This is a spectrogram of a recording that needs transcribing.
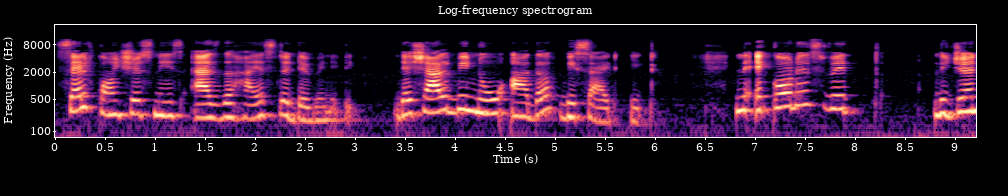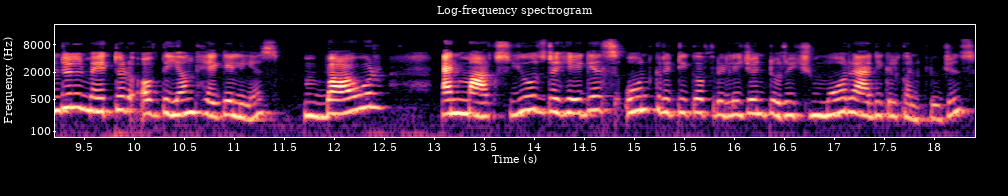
self consciousness as the highest divinity. There shall be no other beside it. In accordance with the general method of the young Hegelians, Bauer and Marx used Hegel's own critique of religion to reach more radical conclusions.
